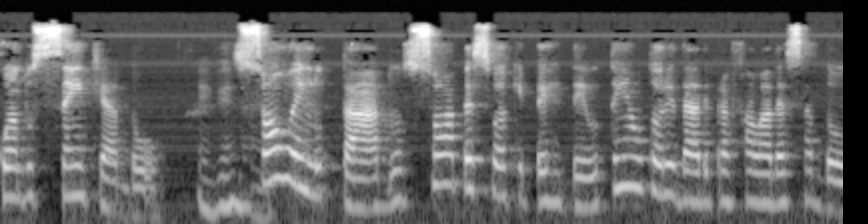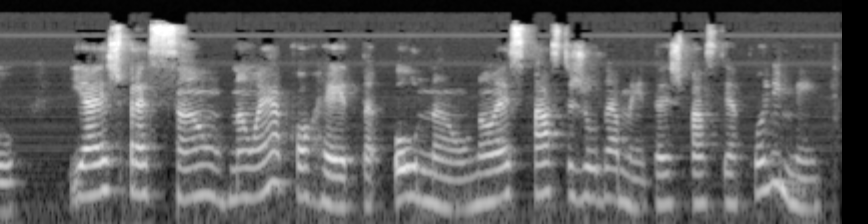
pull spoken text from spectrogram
quando sente a dor. É só o enlutado, só a pessoa que perdeu tem autoridade para falar dessa dor. E a expressão não é a correta ou não, não é espaço de julgamento, é espaço de acolhimento.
